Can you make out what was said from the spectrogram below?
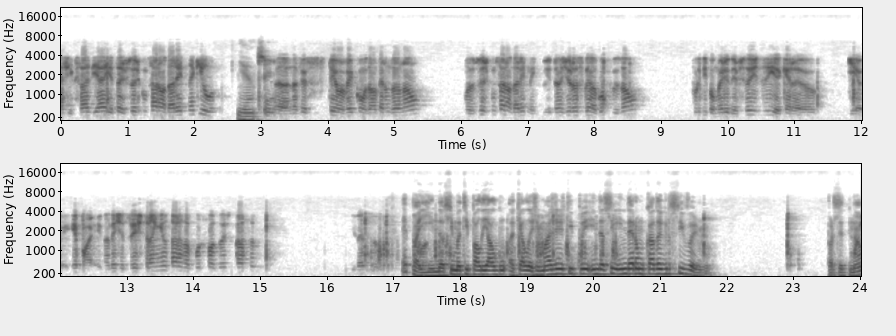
E estar fixado e aí então as pessoas começaram a dar hate naquilo. Yeah. Sim. Ah, não sei se teve a ver com os alternos ou não, mas as pessoas começaram a dar hate naquilo. Então gerou-se bem uma confusão, porque tipo, a maioria das pessoas dizia que era. E, é- epá, não deixa de ser estranho estares a pôr fotos de caça. E Epá, e ainda acima, tipo, ali algum, aquelas imagens, tipo, ainda assim, ainda eram um bocado agressivas, meu. Parece-te não?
